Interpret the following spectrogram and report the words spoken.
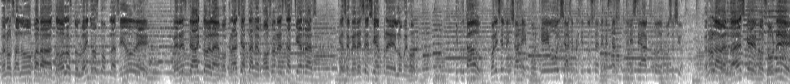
Bueno, un saludo para todos los tulueños, complacido de ver este acto de la democracia tan hermoso en estas tierras que se merece siempre lo mejor. Diputado, ¿cuál es el mensaje? ¿Por qué hoy se hace presente usted en, en este acto de posesión? Bueno, la verdad es que nos une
